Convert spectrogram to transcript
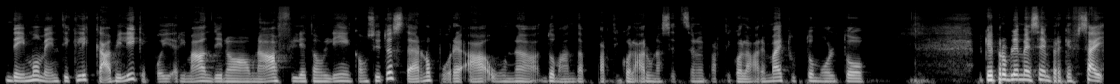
dei momenti cliccabili che poi rimandino a un affiliate, a un link, a un sito esterno oppure a una domanda particolare, una sezione particolare, ma è tutto molto perché il problema è sempre che, sai,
